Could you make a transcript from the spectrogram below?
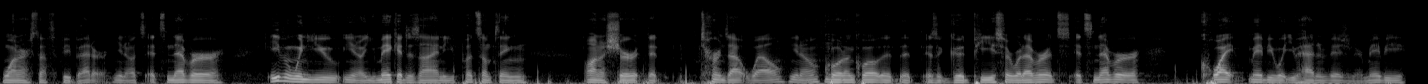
want our stuff to be better. You know, it's it's never even when you you know you make a design and you put something on a shirt that turns out well, you know, quote unquote, that, that is a good piece or whatever. It's it's never quite maybe what you had envisioned or maybe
